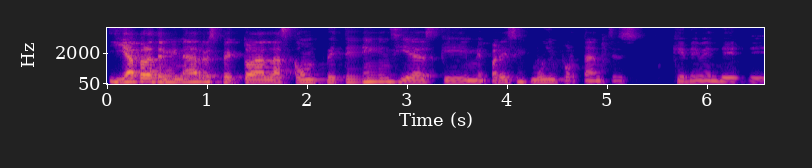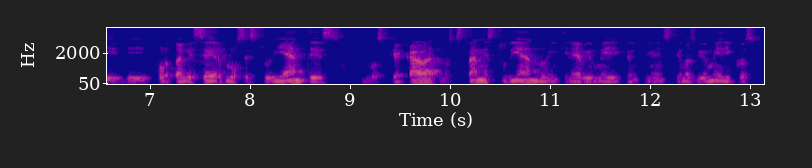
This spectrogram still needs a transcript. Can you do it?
y ya para terminar, respecto a las competencias que me parecen muy importantes que deben de, fortalecer los estudiantes, los que acaban, los que están estudiando ingeniería biomédica, ingeniería en sistemas biomédicos,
